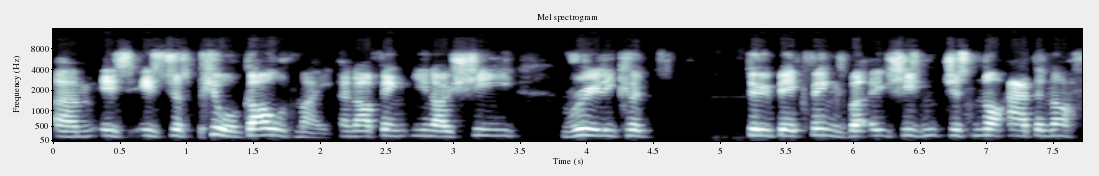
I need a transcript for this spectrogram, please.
um, is is just pure gold, mate. And I think you know she really could do big things, but she's just not had enough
